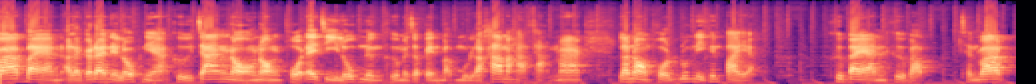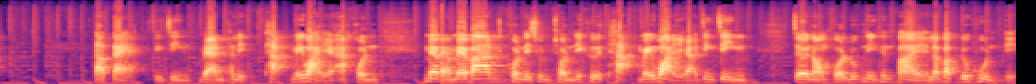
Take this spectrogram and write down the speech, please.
ว่าแบรนด์อะไรก็ได้ในโลกเนี้ยคือจ้างน้องน้องโพสไอจีรูปหนึ่งคือมันจะเป็นแบบมูลค่ามหาศาลมาก แล้วน้องโพสรูปนี้ขึ้นไปอะ คือแบรนด์คือแบบ ฉันว่าตาแตกจริง ๆ แบรนด์ผลิตถักไม่ไหวอะอะคนแม่แบบแม่บ้านคนในชุมชนนี่คือถักไม่ไหวอะจริง ๆ เจอน้องโพสรูปนี้ขึ้นไป แล้วแบบดูหุ่นดิ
